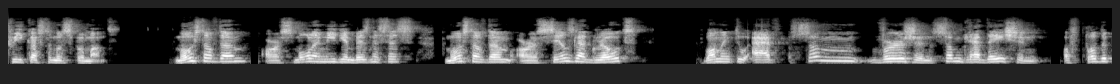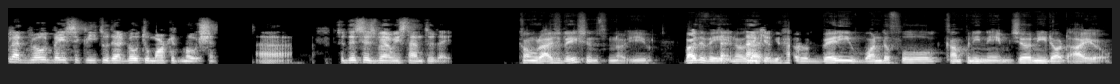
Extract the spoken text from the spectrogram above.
three customers per month. Most of them are small and medium businesses. Most of them are sales led growth, wanting to add some version, some gradation of product-led growth basically to their go-to-market motion. Uh, so this is where we stand today. Congratulations, Yves. By the way, you know that you. you. have a very wonderful company name, Journy.io.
